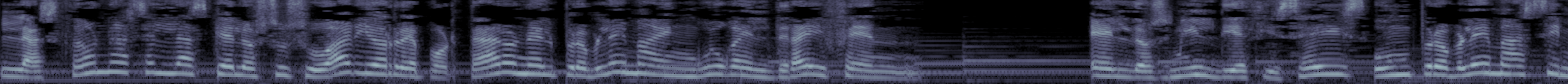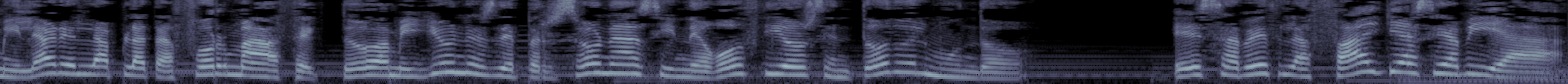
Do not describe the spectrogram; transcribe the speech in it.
Las zonas en las que los usuarios reportaron el problema en Google Drive en el 2016, un problema similar en la plataforma afectó a millones de personas y negocios en todo el mundo. Esa vez la falla se había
